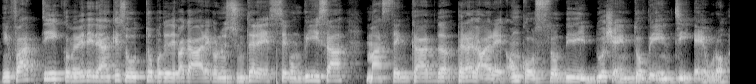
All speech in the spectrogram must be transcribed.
Infatti come vedete anche sotto potete pagare con suo interesse con visa Mastercard per arrivare a un costo di 220 euro.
